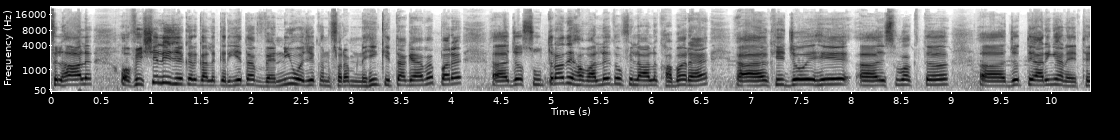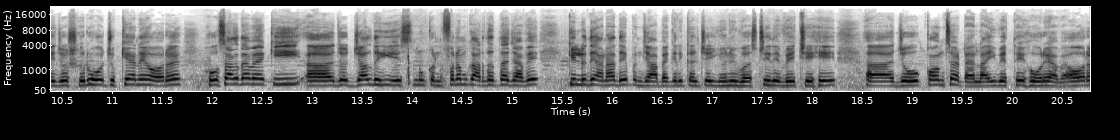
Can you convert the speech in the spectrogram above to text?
ਫਿਲਹਾਲ ਆਫੀਸ਼ੀਅਲੀ ਜੇਕਰ ਗੱਲ ਕਰੀਏ ਤਾਂ ਵੈਨਿਊ ਅਜੇ ਕਨਫਰਮ ਨਹੀਂ ਕੀਤਾ ਗਿਆ ਹੈ ਪਰ ਜੋ ਸੂਤਰਾਂ ਦੇ ਹਵਾਲੇ ਤੋਂ ਫਿਲਹਾਲ ਖਬਰ ਹੈ ਕਿ ਜੋ ਇਹ ਇਸ ਵਕਤ ਜੋ ਤਿਆਰੀਆਂ ਨੇ ਇੱਥੇ ਜੋ ਸ਼ੁਰੂ ਹੋ ਚੁੱਕੀਆਂ ਨੇ ਔਰ ਹੋ ਸਕਦਾ ਹੈ ਕਿ ਜੋ ਜਲਦ ਹੀ ਇਸ ਨੂੰ ਕਨਫਰਮ ਕਰ ਦਿੱਤਾ ਜਾਵੇ ਕਿ ਲੁਧਿਆਣਾ ਦੇ ਪੰਜਾਬ ਐਗਰੀਕਲਚਰ ਯੂਨੀਵਰਸਿਟੀ ਦੇ ਵਿੱਚ ਇਹ ਜੋ ਕਨਸਰਟ ਹੈ ਲਾਈਵ ਇੱਥੇ ਹੋ ਰਿਹਾ ਹੈ ਔਰ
